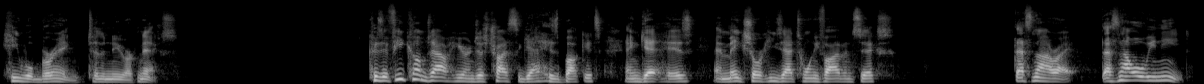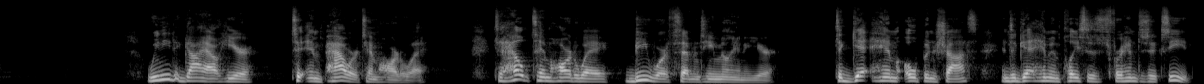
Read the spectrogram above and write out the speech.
he will bring to the New York Knicks. Because if he comes out here and just tries to get his buckets and get his and make sure he's at 25 and 6, that's not right. That's not what we need. We need a guy out here to empower Tim Hardaway, to help Tim Hardaway be worth 17 million a year to get him open shots and to get him in places for him to succeed.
